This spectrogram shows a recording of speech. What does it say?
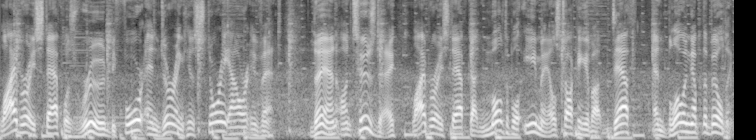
library staff was rude before and during his Story Hour event. Then, on Tuesday, library staff got multiple emails talking about death and blowing up the building.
